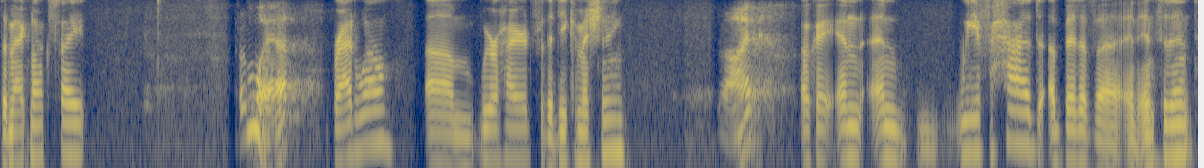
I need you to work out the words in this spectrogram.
the Magnox site. From where? Bradwell. Um, we were hired for the decommissioning. Right. Okay, and and we've had a bit of a, an incident.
